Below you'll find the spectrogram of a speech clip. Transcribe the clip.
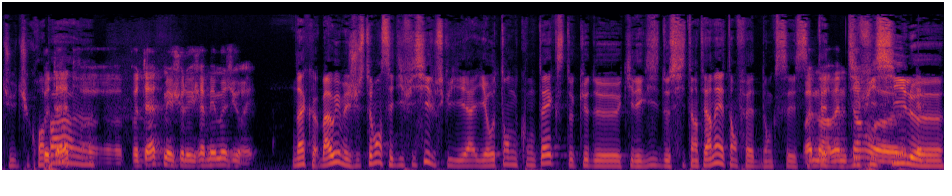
Tu, tu crois pas Peut-être, euh peut-être, mais je l'ai jamais mesuré. D'accord. Bah oui, mais justement, c'est difficile parce qu'il y, y, a autant de contextes que de qu'il existe de sites internet en fait. Donc c'est ouais, difficile euh, euh,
